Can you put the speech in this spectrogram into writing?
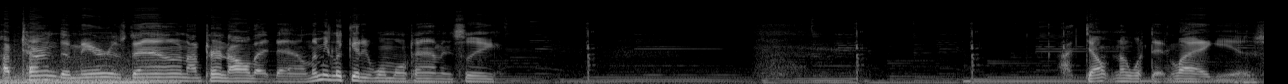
I've turned the mirrors down. I've turned all that down. Let me look at it one more time and see. I don't know what that lag is.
